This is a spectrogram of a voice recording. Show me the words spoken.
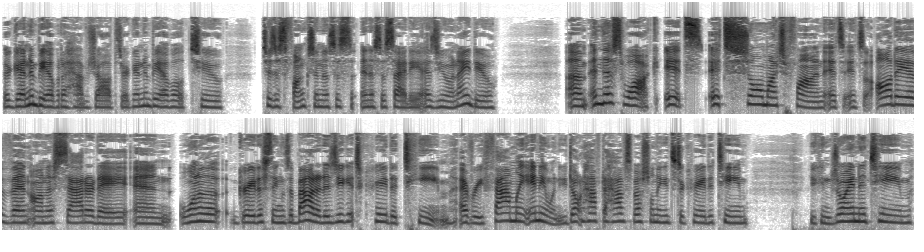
They're going to be able to have jobs. They're going to be able to to just function in a society as you and I do. Um, and this walk, it's it's so much fun. It's it's an all day event on a Saturday, and one of the greatest things about it is you get to create a team. Every family, anyone, you don't have to have special needs to create a team. You can join a team,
